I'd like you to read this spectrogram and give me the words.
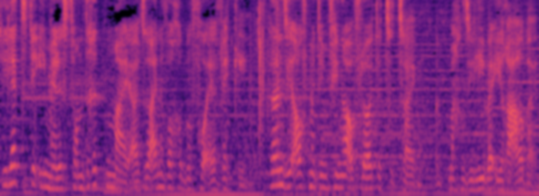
Die letzte E-Mail ist vom 3. Mai, also eine Woche bevor er wegging. Hören Sie auf, mit dem Finger auf Leute zu zeigen und machen Sie lieber Ihre Arbeit.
